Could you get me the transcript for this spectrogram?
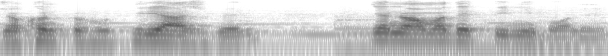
যখন প্রভু ফিরে আসবেন, যেন আমাদের তিনি বলেন,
